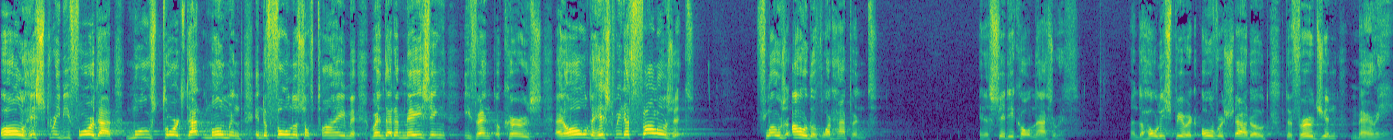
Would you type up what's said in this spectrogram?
All history before that moves towards that moment in the fullness of time when that amazing event occurs. And all the history that follows it flows out of what happened in a city called Nazareth. And the Holy Spirit overshadowed the Virgin Mary.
